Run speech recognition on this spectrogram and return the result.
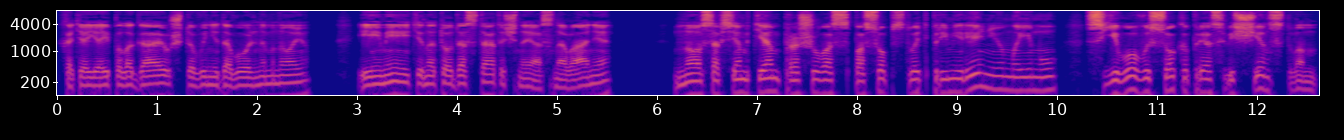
хотя я и полагаю, что вы недовольны мною и имеете на то достаточное основание, но со всем тем прошу вас способствовать примирению моему с его высокопреосвященством,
